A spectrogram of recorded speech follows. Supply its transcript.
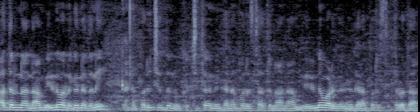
అతడు నా నామం ఎరిగినవాడు కానీ నేను అతని గణపరిచిద్దను ఖచ్చితంగా నేను గణపరుస్తా అతను నా నామం ఎరిగినవాడు నేను గణపరుస్తా తర్వాత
